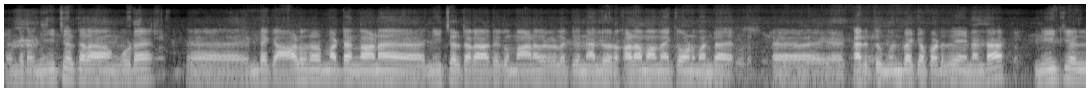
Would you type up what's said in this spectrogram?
எங்களோட நீச்சல் தடாகம் கூட இன்றைக்கு ஆளுநர் மட்டங்கான நீச்சல் தடாதுக்கு மாணவர்களுக்கு நல்ல ஒரு களம் அமைக்கணும் என்ற கருத்து முன்வைக்கப்படுது. ஏனென்றால் நீச்சல்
